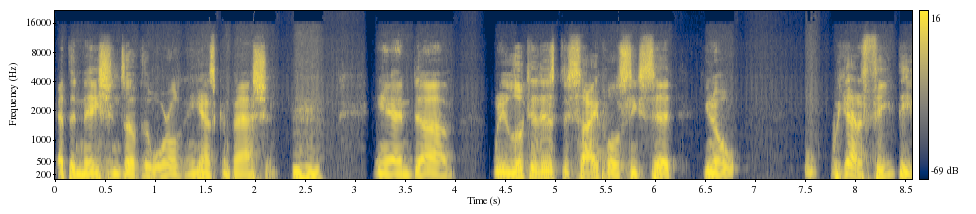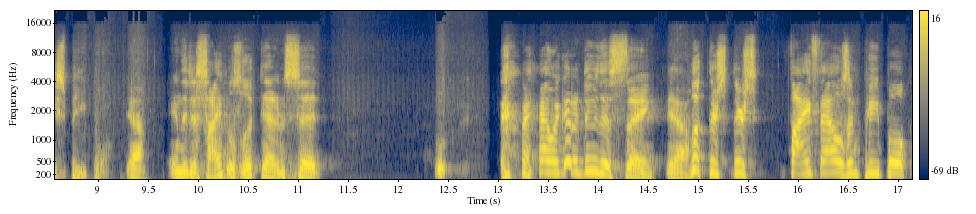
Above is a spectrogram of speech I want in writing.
at the nations of the world, and he has compassion. Mm-hmm. And uh, when he looked at his disciples, he said, "You know, we got to feed these people." Yeah. And the disciples looked at him and said, "How are we going to do this thing?" Yeah. Look, there's there's five thousand people,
